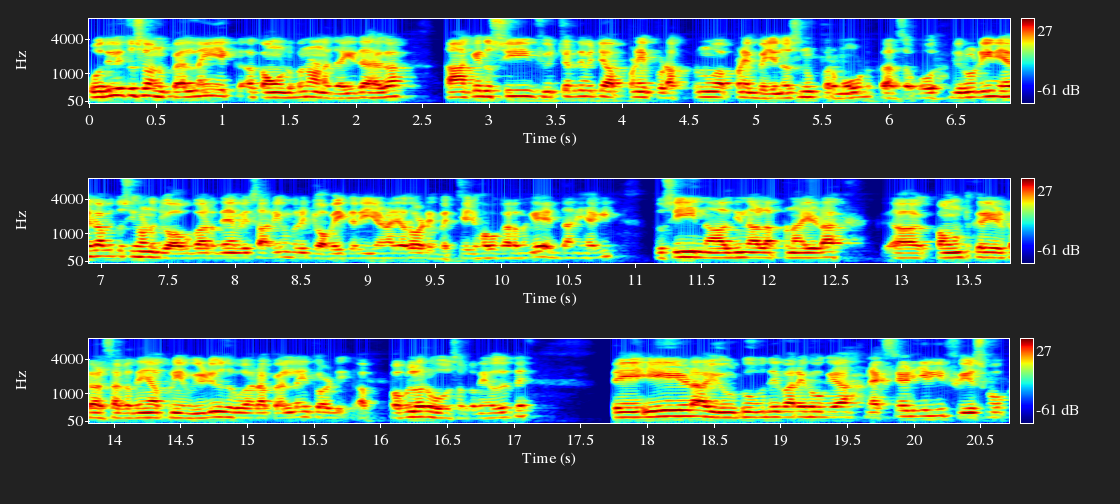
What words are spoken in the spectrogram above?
ਉਹਦੇ ਲਈ ਤੁਹਾਨੂੰ ਪਹਿਲਾਂ ਹੀ ਇੱਕ ਅਕਾਊਂਟ ਬਣਾਉਣਾ ਚਾਹੀਦਾ ਹੈਗਾ ਤਾਂ ਕਿ ਤੁਸੀਂ ਫਿਊਚਰ ਦੇ ਵਿੱਚ ਆਪਣੇ ਪ੍ਰੋਡਕਟ ਨੂੰ, ਆਪਣੇ ਬਿਜ਼ਨਸ ਨੂੰ ਪ੍ਰਮੋਟ ਕਰ ਸਕੋ। ਜ਼ਰੂਰੀ ਨਹੀਂ ਹੈਗਾ ਵੀ ਤੁਸੀਂ ਹੁਣ ਜੌਬ ਕਰਦੇ ਆ ਵੀ ਸਾਰੀ ਉਮਰ ਜੌਬ ਹੀ ਕਰੀ ਜਾਣਾ ਜਾਂ ਤੁਹਾਡੇ ਬੱਚੇ ਜੌਬ ਕਰਨਗੇ ਇਦਾਂ ਨਹੀਂ ਹੈਗੀ। ਤੁਸੀਂ ਨਾਲ ਦੀ ਨਾਲ ਆਪਣਾ ਜਿਹੜਾ ਅਕਾਊਂਟ ਕ੍ਰੀਏਟ ਕਰ ਸਕਦੇ ਆ, ਆਪਣੀਆਂ ਵੀਡੀਓਜ਼ ਵਗੈਰਾ ਪਹਿਲਾਂ ਹੀ ਤੁਹਾਡੀ ਪਪੂਲਰ ਹੋ ਸਕਦੇ ਆ ਉਹਦੇ ਤੇ। ਤੇ ਇਹ ਜਿਹੜਾ YouTube ਦੇ ਬਾਰੇ ਹੋ ਗਿਆ ਨੈਕਸਟ ਜਿਹੜੀ Facebook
